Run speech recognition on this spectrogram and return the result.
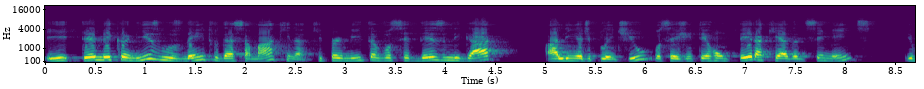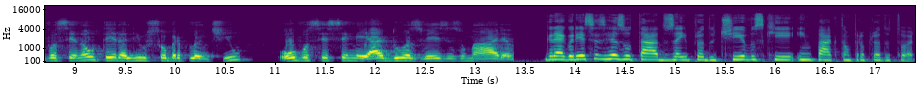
E ter mecanismos dentro dessa máquina que permita você desligar a linha de plantio, ou seja, interromper a queda de sementes e você não ter ali o sobreplantio ou você semear duas vezes uma área. Gregor, e esses resultados aí produtivos que impactam para o produtor?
